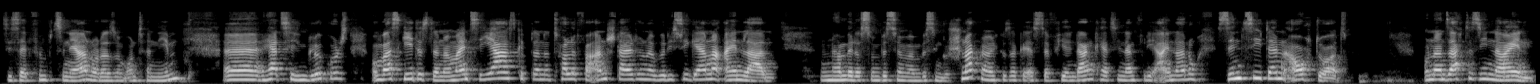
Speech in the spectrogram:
Sie ist seit 15 Jahren oder so im Unternehmen. Äh, herzlichen Glückwunsch. Um was geht es denn? Dann meint sie, ja, es gibt da eine tolle Veranstaltung, da würde ich Sie gerne einladen. Dann haben wir das so ein bisschen, ein bisschen geschnackt. Dann habe ich gesagt, Esther, vielen Dank, herzlichen Dank für die Einladung. Sind Sie denn auch dort? Und dann sagte sie nein.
